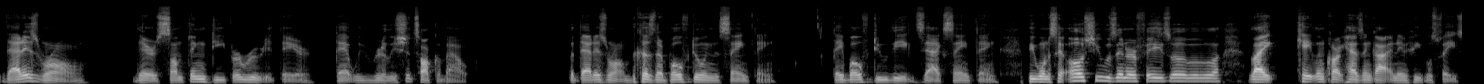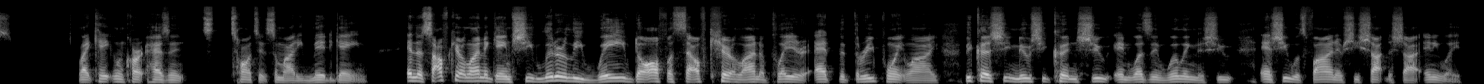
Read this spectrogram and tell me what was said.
That is wrong. There's something deeper rooted there that we really should talk about. But that is wrong because they're both doing the same thing. They both do the exact same thing. People want to say, oh, she was in her face. Blah, blah, blah. Like Caitlin Clark hasn't gotten in people's face. Like Caitlin Clark hasn't taunted somebody mid game in the South Carolina game, she literally waved off a South Carolina player at the three point line because she knew she couldn't shoot and wasn't willing to shoot. And she was fine if she shot the shot anyway.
